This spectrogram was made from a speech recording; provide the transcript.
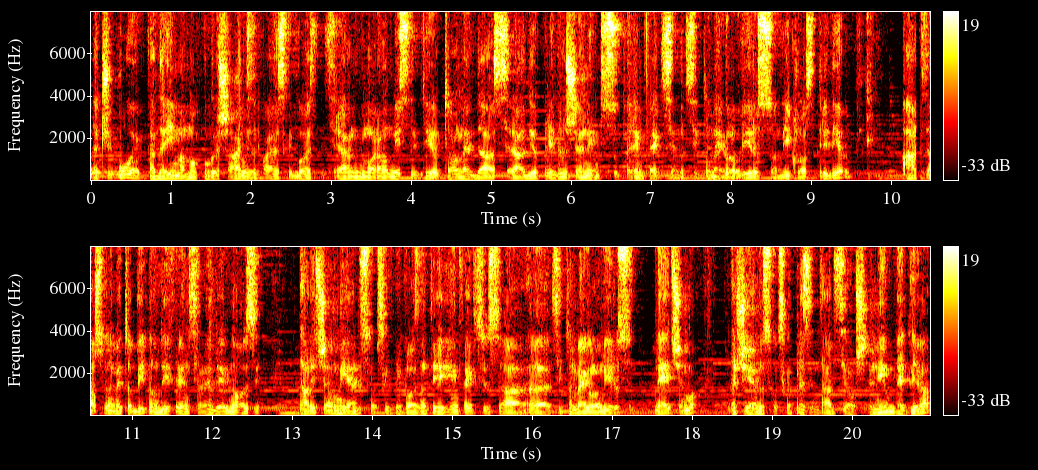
Znači, uvek kada imamo pogrešanje zapaljenske bolesti creva, mi moramo misliti o tome da se radi o pridruženim superinfekcijama citomegalovirusom i Clostridium, ali zašto nam je to bitno u diferencijalnoj dijagnozi? Da li ćemo mi endoskopski prepoznati infekciju sa uh, citomegalovirusom? Nećemo, znači endoskopska prezentacija uopšte nije ubedljiva,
